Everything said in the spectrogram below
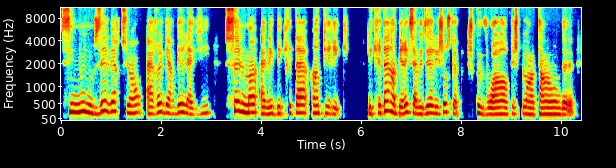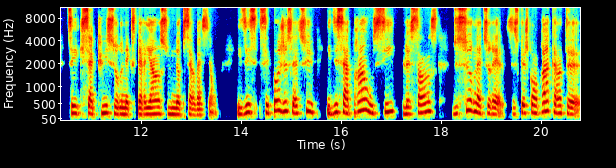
si nous nous évertuons à regarder la vie seulement avec des critères empiriques. Les critères empiriques, ça veut dire les choses que je peux voir, que je peux entendre, qui s'appuient sur une expérience ou une observation. Il dit, c'est pas juste là-dessus. Il dit, ça prend aussi le sens du surnaturel. C'est ce que je comprends quand euh,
